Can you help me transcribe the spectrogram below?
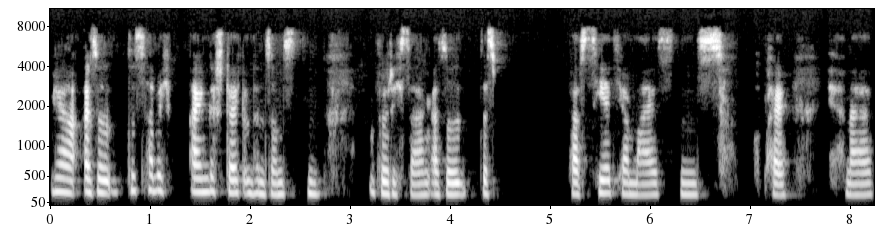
Ja, also das habe ich eingestellt und ansonsten würde ich sagen, also das passiert ja meistens, wobei, ja, na,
